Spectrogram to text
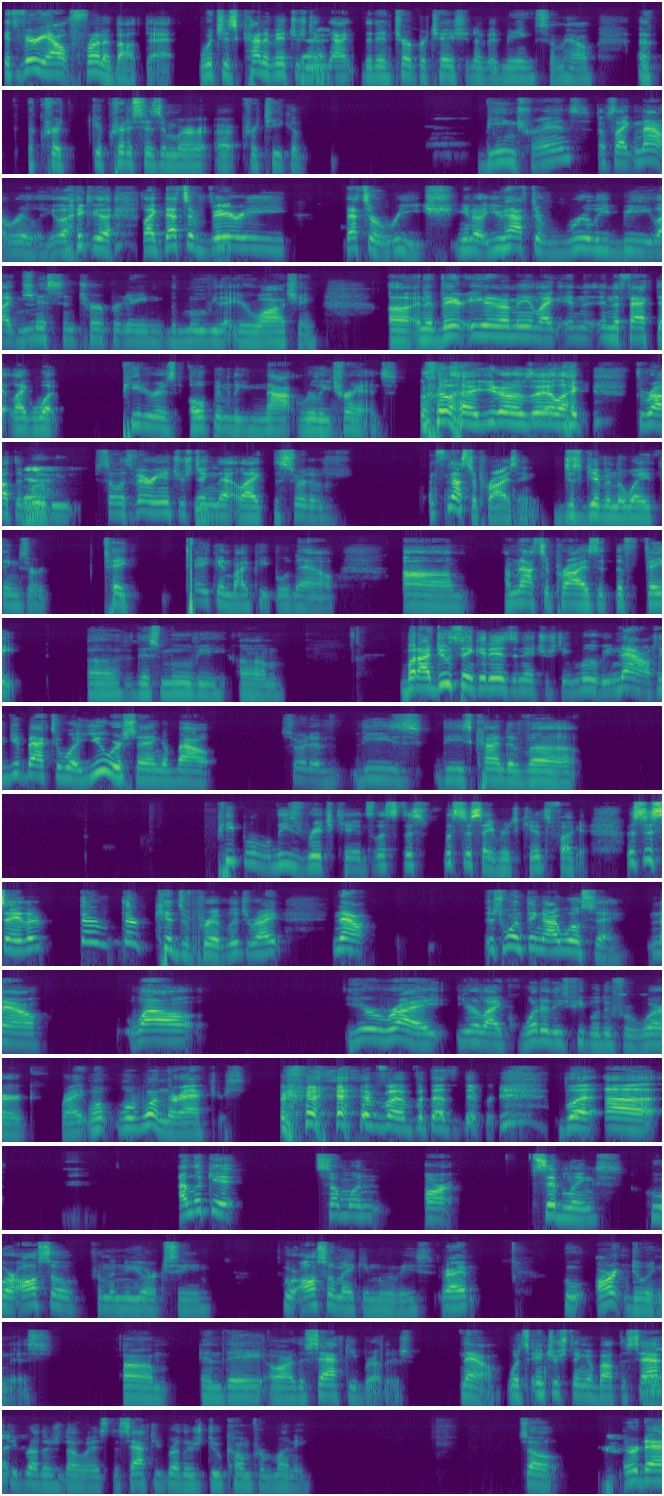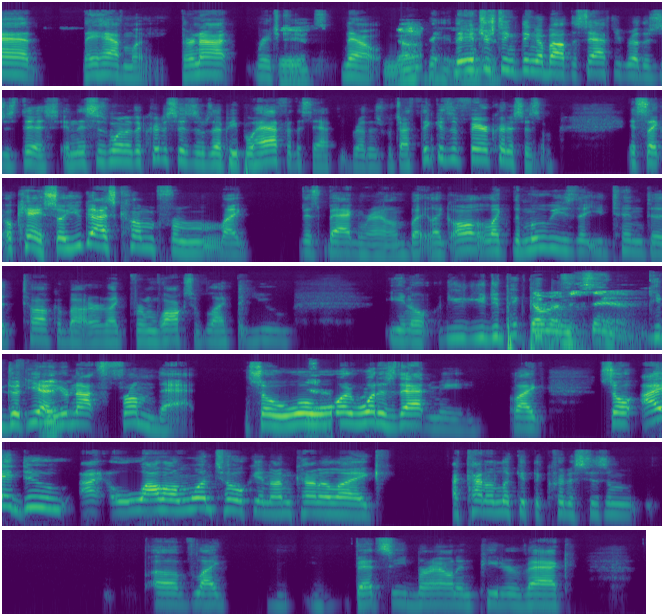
it's very out front about that which is kind of interesting that the interpretation of it being somehow a, a, crit, a criticism or a critique of being trans? It's like not really. Like like that's a very that's a reach. You know you have to really be like misinterpreting the movie that you're watching. Uh and a very you know what i mean? Like in, in the fact that like what peter is openly not really trans. Like you know what i'm saying? Like throughout the Yeah. movie. So it's very interesting that like the sort of it's not surprising just given the way things are take taken by people now. Um i'm not surprised at the fate of this movie um but I do think it is an interesting movie. Now, to get back to what you were saying about sort of these these kind of uh people, these rich kids. Let's just let's just say rich kids. Fuck it. Let's just say they're they're they're kids of privilege, right? Now, there's one thing I will say. Now, while you're right, you're like, what do these people do for work, right? Well, well one, they're actors, but but that's different. But uh I look at someone or siblings who are also from the New York scene, who are also making movies, right? Who aren't doing this. Um, and they are the Safdie brothers. Now, what's interesting about the Safdie right. brothers, though, is the Safdie brothers do come from money. So their dad, they have money. They're not rich yeah. kids. Now, no, the, the, interesting thing about the Safdie brothers is this, and this is one of the criticisms that people have for the Safdie brothers, which I think is a fair criticism. It's like, okay, so you guys come from like this background, but like all like the movies that you tend to talk about are like from walks of life that you, you know, you you do pick. Don't understand. You did, yeah, yeah, You're not from that. So well, yeah. what what does that mean? Like, so I do. I while on one token, I'm kind of like, I kind of look at the criticism of like Betsey Brown and Peter Vack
